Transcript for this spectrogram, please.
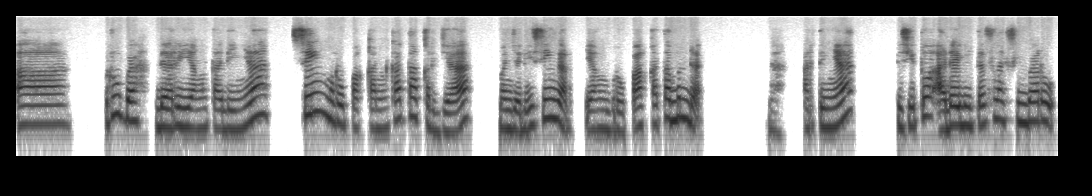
uh, berubah dari yang tadinya sing merupakan kata kerja menjadi singer yang berupa kata benda. Nah, artinya di situ ada identitas lexing baru.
